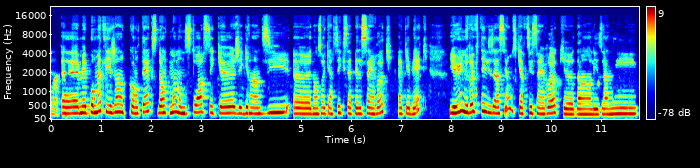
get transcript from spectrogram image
Euh, mais pour mettre les gens en contexte, donc moi, mon histoire, c'est que j'ai grandi euh, dans un quartier qui s'appelle Saint-Roch à Québec. Il y a eu une revitalisation du quartier Saint-Roch euh, dans les années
